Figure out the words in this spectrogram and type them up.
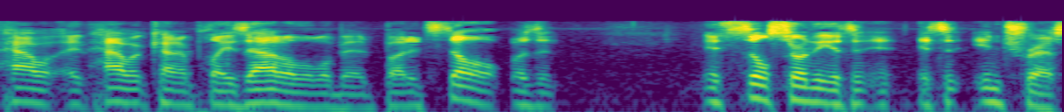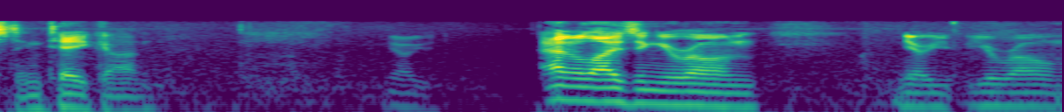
how it, how it kind of plays out a little bit, but it still wasn't. It still certainly is an it's an interesting take on you know analyzing your own you know your own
